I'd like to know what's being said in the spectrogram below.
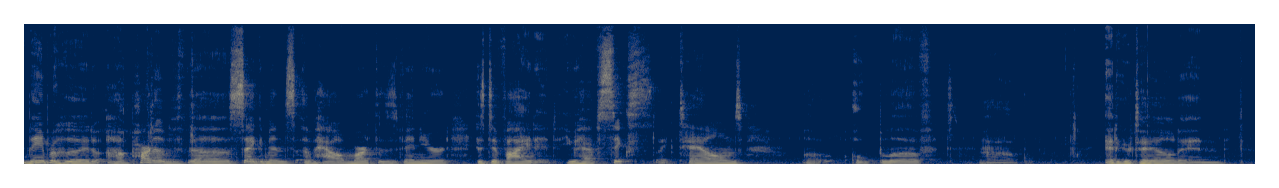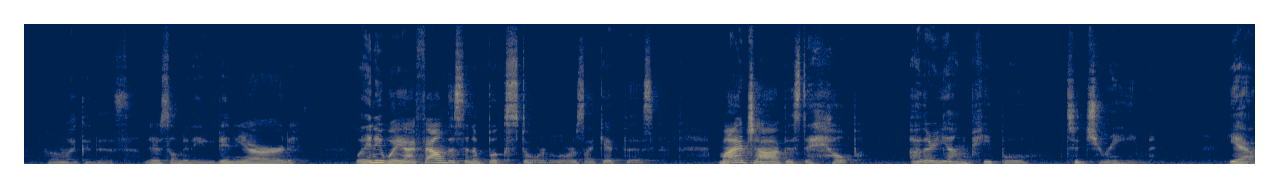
neighborhood, uh, part of the segments of how Martha's Vineyard is divided. You have six like towns, uh, Oak Bluff, uh, Edgartown, and oh my goodness, there's so many vineyard. Well, anyway, I found this in a bookstore. The Lord's like, get this. My job is to help other young people to dream. Yeah,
